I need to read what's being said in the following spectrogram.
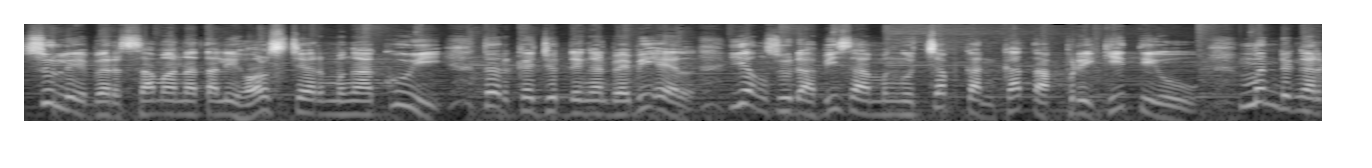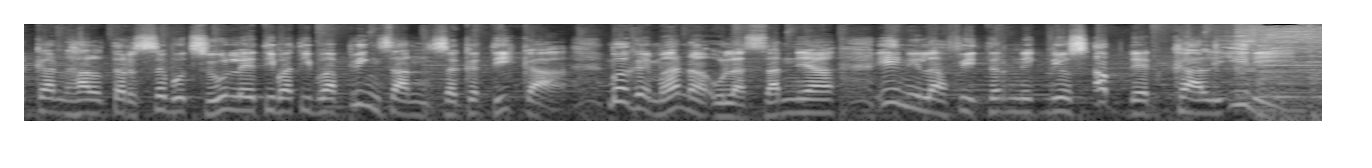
Sule bersama Natalie Holster mengakui terkejut dengan Baby L yang sudah bisa mengucapkan kata prikitiu. Mendengarkan hal tersebut Sule tiba-tiba pingsan seketika. Bagaimana ulasannya? Inilah Fiternik News Update kali ini.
